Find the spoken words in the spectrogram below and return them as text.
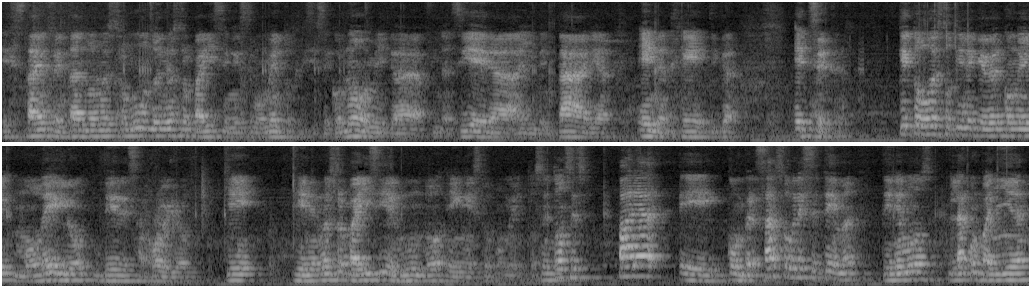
está enfrentando nuestro mundo y nuestro país en este momento, crisis económica, financiera, alimentaria, energética, etc. Que todo esto tiene que ver con el modelo de desarrollo que tiene nuestro país y el mundo en estos momentos. Entonces, para eh, conversar sobre ese tema, tenemos la compañía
